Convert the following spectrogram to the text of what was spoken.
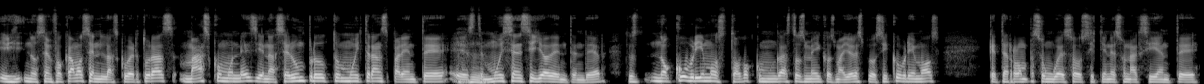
y nos enfocamos en las coberturas más comunes y en hacer un producto muy transparente, este, muy sencillo de entender. Entonces, no cubrimos todo como gastos médicos mayores, pero sí cubrimos que te rompes un hueso si tienes un accidente,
